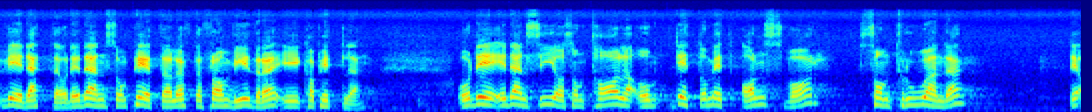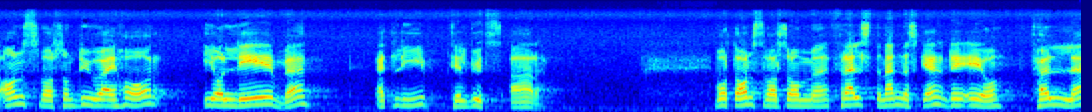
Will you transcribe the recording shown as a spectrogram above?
ved dette, og det er den som Peter løfter fram videre i kapittelet. Og det er den sida som taler om ditt og mitt ansvar som troende. Det ansvar som du og jeg har i å leve et liv til Guds ære. Vårt ansvar som frelste mennesker det er å følge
